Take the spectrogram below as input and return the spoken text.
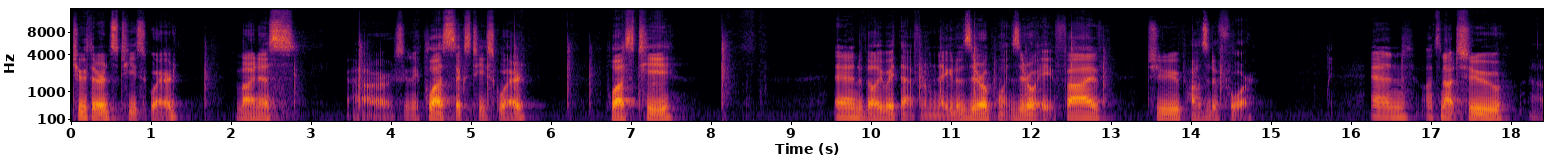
2 thirds t squared minus or excuse me, plus 6t squared plus t, and evaluate that from negative 0.085 to positive 4. And that's not too, uh,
